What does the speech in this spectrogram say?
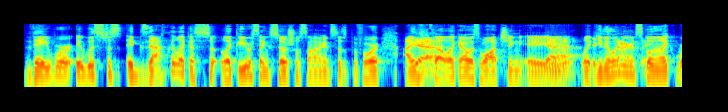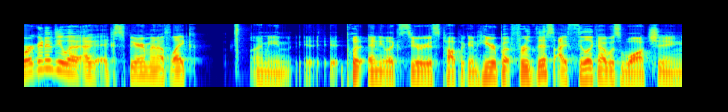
they were it was just exactly like a so, like you were saying social sciences before i Yeah. felt like i was watching a Yeah, like you know when you're in school like we're gonna do an experiment of like I mean, it, it put any like serious topic in here, but for this, I feel like I was watching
